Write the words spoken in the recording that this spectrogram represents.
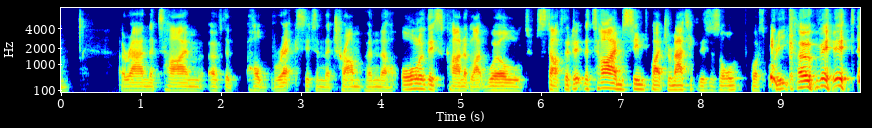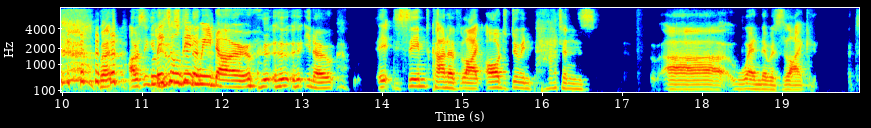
around the time of the whole Brexit and the Trump and the, all of this kind of like world stuff that at the time seemed quite dramatic. This was all, of course, pre-COVID, but I was thinking, Little did gonna- we know. who, who, who- you know, it seemed kind of like odd doing patterns uh, when there was like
